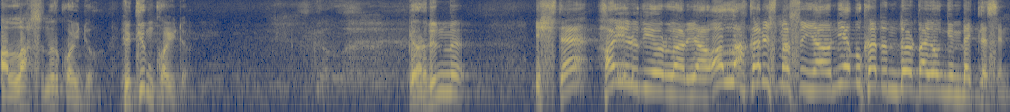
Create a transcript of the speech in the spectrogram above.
Allah sınır koydu. Hüküm koydu. Gördün mü? İşte hayır diyorlar ya. Allah karışmasın ya. Niye bu kadın dört ay on gün beklesin?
